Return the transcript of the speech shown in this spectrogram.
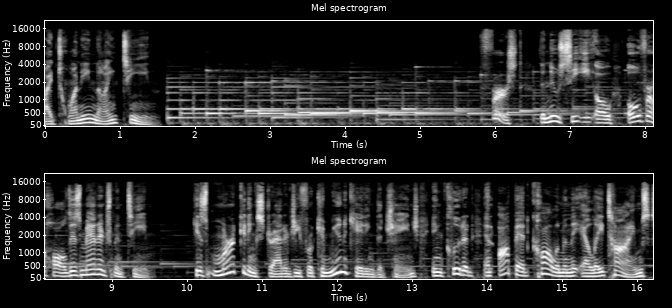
by 2019. First, the new CEO overhauled his management team. His marketing strategy for communicating the change included an op ed column in the LA Times,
